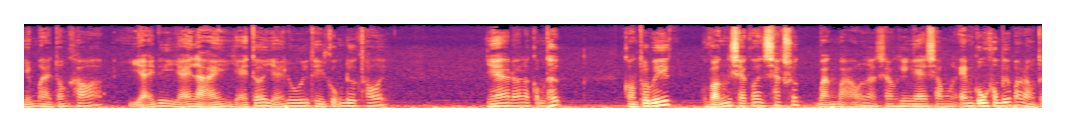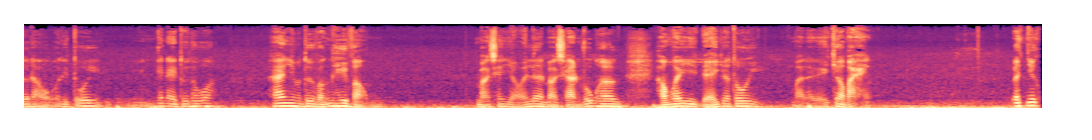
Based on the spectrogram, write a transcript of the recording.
những bài toán khó, giải đi giải lại, giải tới giải lui thì cũng được thôi. Nha đó là công thức. Còn tôi biết vẫn sẽ có xác suất, bạn bảo là sau khi nghe xong, em cũng không biết bắt đầu từ đâu, thì tôi, cái này tôi thua. Ha, nhưng mà tôi vẫn hy vọng bạn sẽ giỏi lên, bạn sẽ hạnh phúc hơn. Không phải để cho tôi, mà là để cho bạn ít nhất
